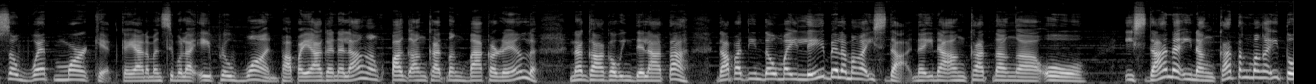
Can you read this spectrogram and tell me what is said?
sa wet market. Kaya naman simula April 1, papayagan na lang ang pag-angkat ng mackerel na gagawing delata. Dapat din daw may label ang mga isda na inaangkat ng ah, o Isda na inangkat ang mga ito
